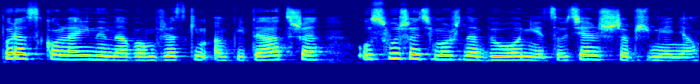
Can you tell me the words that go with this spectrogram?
Po raz kolejny na Wąbrzeskim Amfiteatrze usłyszeć można było nieco cięższe brzmienia.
